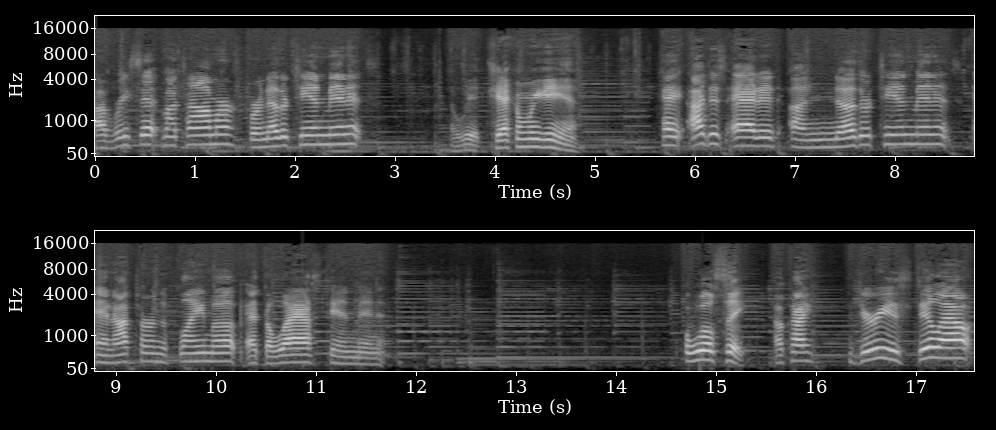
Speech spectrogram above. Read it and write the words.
I've, reset my timer for another 10 minutes and we'll check them again. Okay, I just added another 10 minutes and I turn the flame up at the last 10 minutes. We'll see, okay? Jury is still out.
